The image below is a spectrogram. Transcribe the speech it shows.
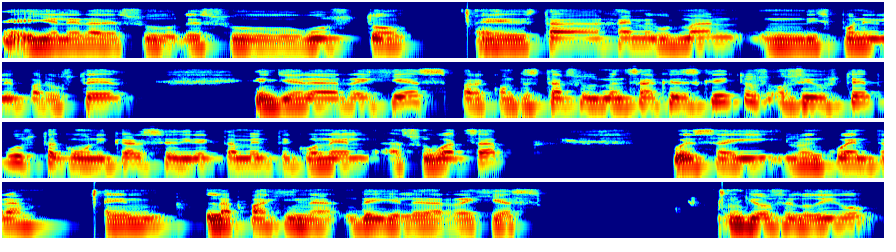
eh, hilera de su, de su gusto. Eh, está Jaime Guzmán mm, disponible para usted en Hielera Regias para contestar sus mensajes escritos, o si usted gusta comunicarse directamente con él a su WhatsApp, pues ahí lo encuentra en la página de Hielera Regias. Yo se lo digo,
